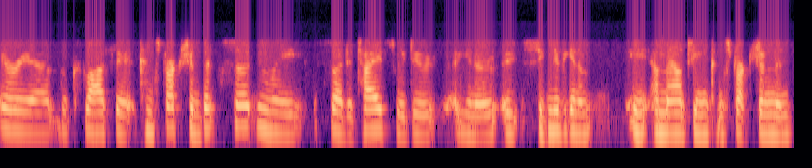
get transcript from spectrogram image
area looks largely at construction, but certainly so do TAFEs. We do you know a significant amount in construction and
